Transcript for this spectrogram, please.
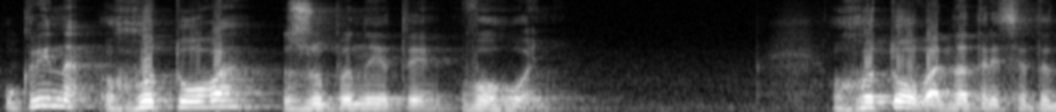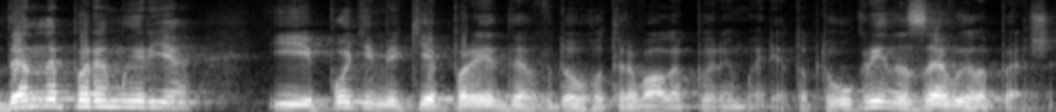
Україна готова зупинити вогонь, готова на 30-денне перемир'я, і потім яке перейде в довготривале перемир'я. Тобто Україна заявила перше.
